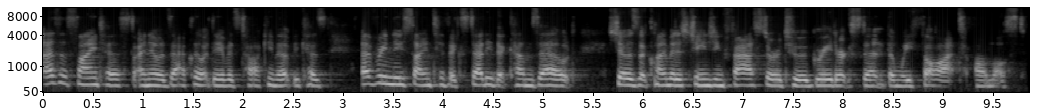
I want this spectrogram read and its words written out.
as a scientist, I know exactly what David's talking about because every new scientific study that comes out shows that climate is changing faster to a greater extent than we thought almost.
